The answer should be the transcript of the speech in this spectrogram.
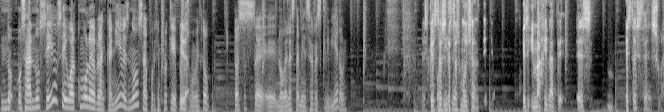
No, o sea, no sé, o sea, igual como lo de Blancanieves, ¿no? O sea, por ejemplo, que Mira. en su momento todas esas eh, eh, novelas también se reescribieron. Es que esto es, esto es muy sencillo. Es, imagínate, es, esto es censura.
